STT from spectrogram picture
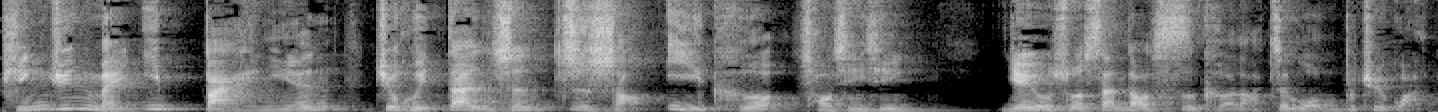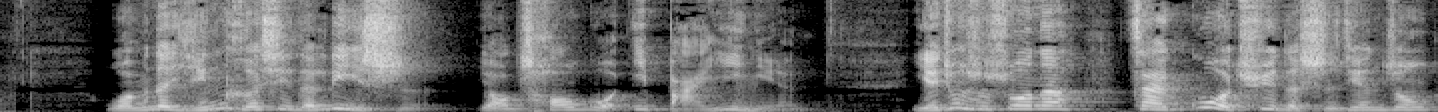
平均每一百年就会诞生至少一颗超新星，也有说三到四颗的，这个我们不去管。我们的银河系的历史要超过一百亿年，也就是说呢，在过去的时间中，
